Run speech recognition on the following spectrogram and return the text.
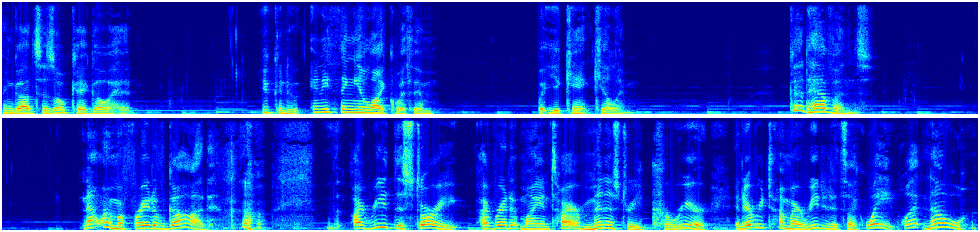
And God says, okay, go ahead. You can do anything you like with him, but you can't kill him. Good heavens. Now I'm afraid of God. I read this story, I've read it my entire ministry career, and every time I read it, it's like, wait, what? No,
